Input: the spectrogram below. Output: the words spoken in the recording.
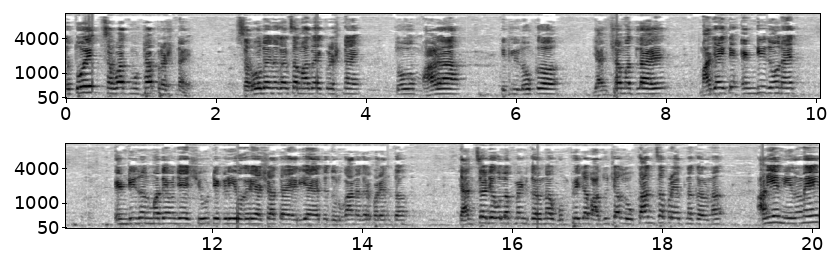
तर तो एक सर्वात मोठा प्रश्न आहे. सर्वोदय नगरचा माझा एक प्रश्न आहे. तो म्हाडा तिथली लोक यांच्यामधला आहे. माझ्या इथे एनडी झोन आहेत. एनडी झोनमध्ये म्हणजे शिवटेकडी वगैरे अशा त्या एरिया आहेत दुर्गानगर पर्यंत त्यांचं डेव्हलपमेंट करणं गुंफेच्या बाजूच्या लोकांचा प्रयत्न करणं आणि हे निर्णय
